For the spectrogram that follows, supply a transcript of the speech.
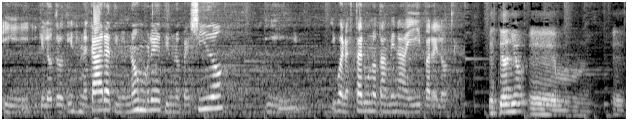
y, que el otro tiene una cara, tiene un nombre, tiene un apellido y, bueno, estar uno también ahí para el otro. Este año, em, eh,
